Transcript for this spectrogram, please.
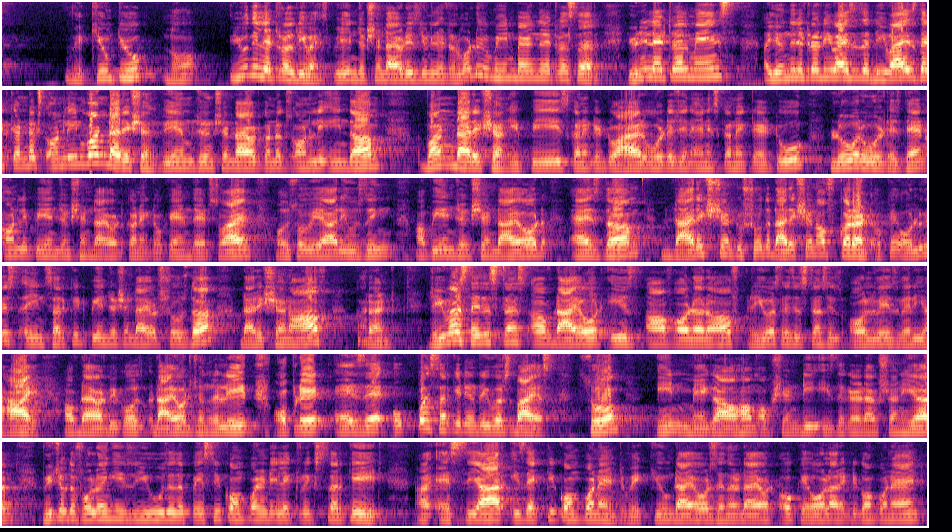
vacuum tube no unilateral device p-n junction diode is unilateral. What do you mean by unilateral sir? Unilateral means a unilateral device is a device that conducts only in one direction. P-n junction diode conducts only in the one direction. If p is connected to higher voltage and n is connected to lower voltage then only pn junction diode connect okay? And that's why also we are using a pn junction diode as the direction to show the direction of current okay? Always in circuit pn junction diode shows the direction of current reverse resistance of diode is of order of reverse resistance is always very high of diode because diode generally operate as a open circuit in reverse bias so in mega ohm option D is the correct option here. Which of the following is used as a passive component electric circuit? Uh, SCR is active component, vacuum diode, Zener diode, okay all are active component.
